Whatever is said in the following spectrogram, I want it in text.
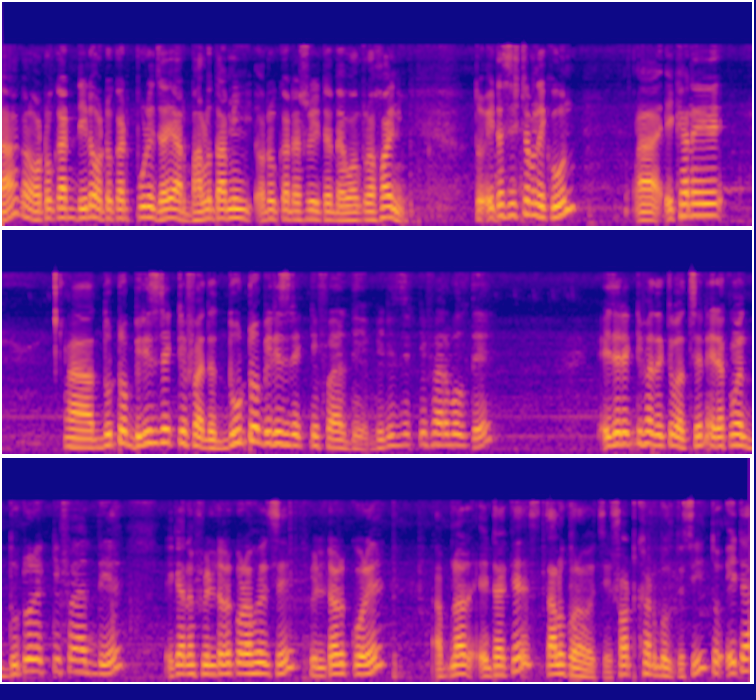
না, কারণ অটো কাট দিলে অটো কাট পুড়ে যায় আর ভালো দামি অটো কাট আসলে এটা ব্যবহার করা হয়নি। তো এটা সিস্টেম দেখুন এখানে দুটো ব্রিজ রেক্টিফায়ার দিয়ে, দুটো ব্রিজ রেক্টিফায়ার দিয়ে ব্রিজ রেক্টিফায়ার বলতে এই যে রেক্টিফায়ার দেখতে পাচ্ছেন এরকমের দুটো রেক্টিফায়ার দিয়ে এখানে ফিল্টার করা হয়েছে ফিল্টার করে আপনার এটাকে চালু করা হয়েছে শর্টকাট বলতেছি। তো এটা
